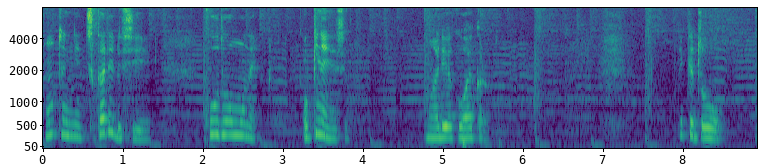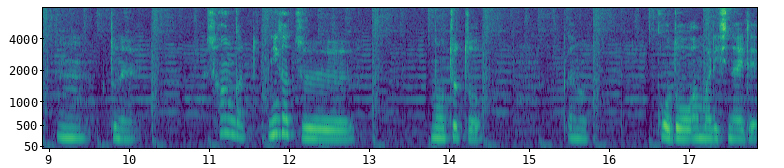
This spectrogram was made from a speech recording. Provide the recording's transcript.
本当にね疲れるし行動もね起きないんですよ。周りが怖いから。だけどうんとね3月2月もうちょっとあの行動をあんまりしないで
